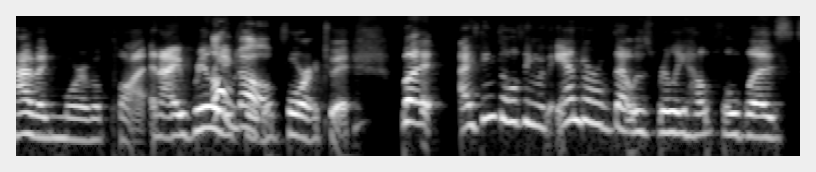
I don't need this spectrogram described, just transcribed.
having more of a plot, and I really Oh, actually no. look forward to it. But I think the whole thing with Andor that was really helpful was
